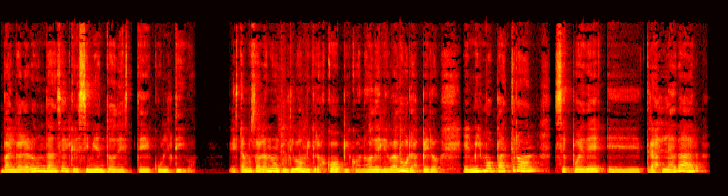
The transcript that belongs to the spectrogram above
valga la redundancia, el crecimiento de este cultivo. Estamos hablando de un cultivo microscópico, ¿no? de levaduras, pero el mismo patrón se puede eh, trasladar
